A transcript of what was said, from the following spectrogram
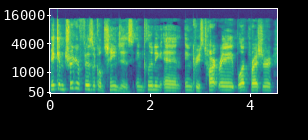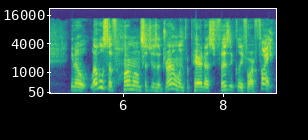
it can trigger physical changes, including an increased heart rate, blood pressure. You know, levels of hormones such as adrenaline prepared us physically for a fight.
